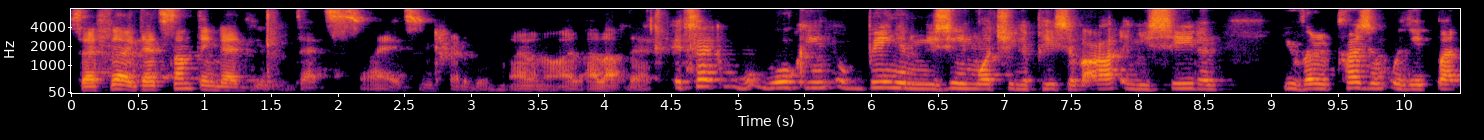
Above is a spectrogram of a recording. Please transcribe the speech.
so I feel like that's something that that's uh, it's incredible. I don't know. I, I love that. It's like walking, being in a museum, watching a piece of art, and you see it, and you're very present with it. But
